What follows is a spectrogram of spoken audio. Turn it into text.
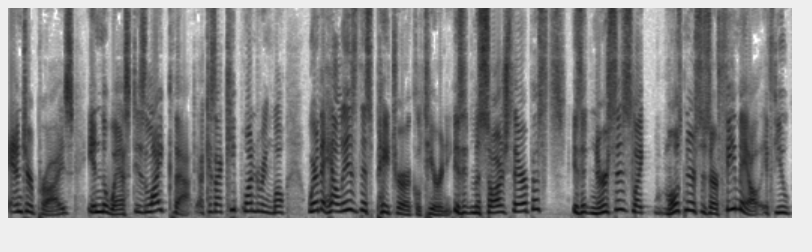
enterprise in the West is like that. Because I keep wondering, well, where the hell is this patriarchal tyranny? Is it massage therapists? Is it nurses? Like most nurses are female. If you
